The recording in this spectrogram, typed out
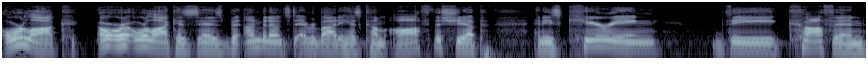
Orlok or, or Orlok has has been unbeknownst to everybody has come off the ship, and he's carrying the coffin.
